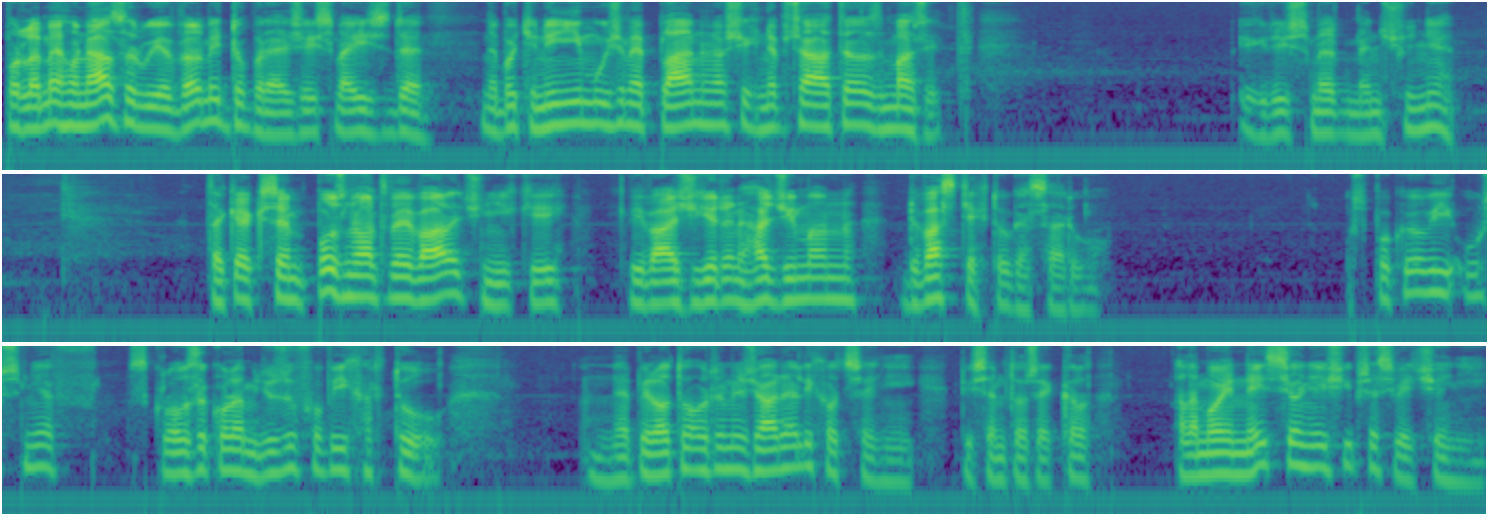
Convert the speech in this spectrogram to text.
Podle mého názoru je velmi dobré, že jsme již zde, neboť nyní můžeme plán našich nepřátel zmařit. I když jsme v menšině. Tak jak jsem poznal tvé válečníky, vyváží jeden hadžiman dva z těchto gasarů. Uspokojivý úsměv sklouzl kolem Juzufových rtů. Nebylo to ode mě žádné lichocení, když jsem to řekl, ale moje nejsilnější přesvědčení.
